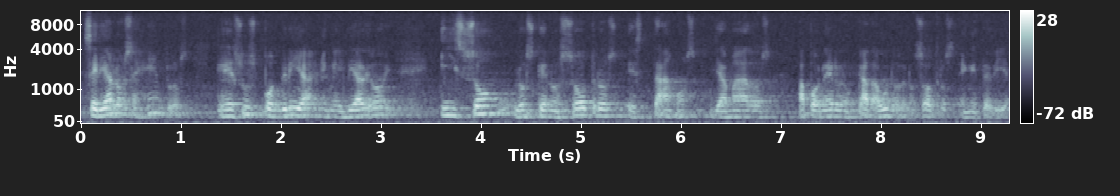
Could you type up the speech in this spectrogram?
Serían los ejemplos que Jesús pondría en el día de hoy y son los que nosotros estamos llamados a ponernos cada uno de nosotros en este día.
